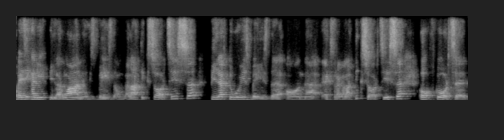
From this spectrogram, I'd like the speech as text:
basically, pillar one is based on galactic sources. Pillar two is based on uh, extragalactic sources. Of course, uh,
